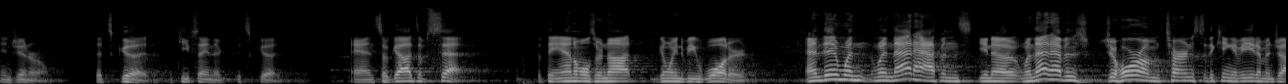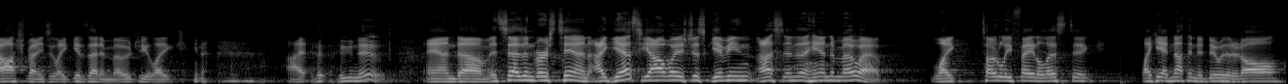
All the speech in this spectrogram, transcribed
in general. That's good. I keep saying it's good. And so God's upset that the animals are not going to be watered. And then when, when that happens, you know, when that happens, Jehoram turns to the king of Edom and Jehoshaphat and he just like gives that emoji, like, you know, I, who knew? And um, it says in verse 10, I guess Yahweh is just giving us into the hand of Moab, like totally fatalistic like he had nothing to do with it at all.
